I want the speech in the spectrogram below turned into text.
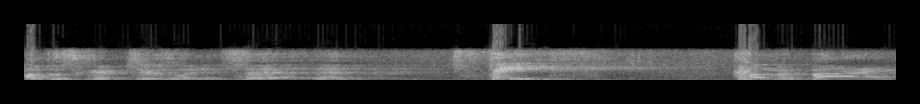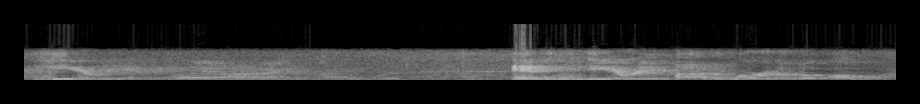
of the scriptures when it says that faith cometh by hearing and hearing by the word of the Lord.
